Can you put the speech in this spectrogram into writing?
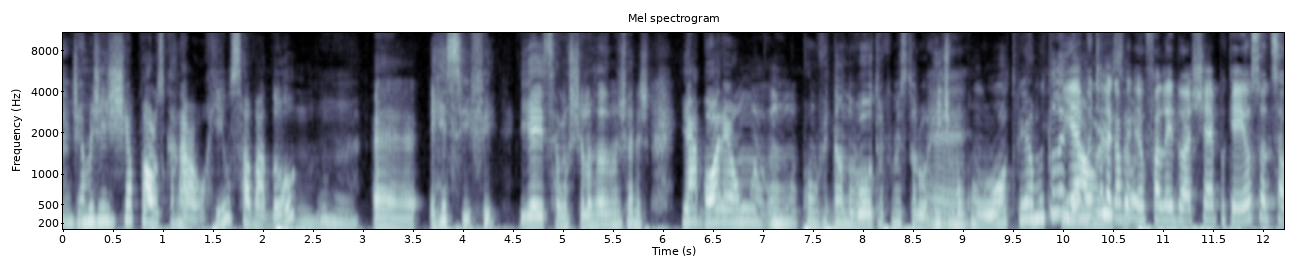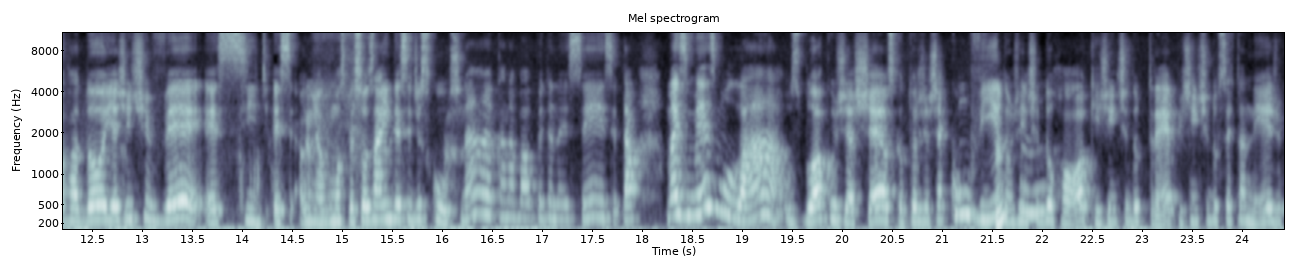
Antigamente a gente tinha polos carnaval, Rio, Salvador Uhum. é, e Recife. E aí são estilos totalmente diferentes. E agora é um, um convidando o outro que mistura o É. ritmo com o outro. E é muito legal. E é muito legal. isso. Eu falei do axé porque eu sou de Salvador e a gente vê esse, esse- em algumas pessoas ainda esse discurso, né? Ah, carnaval perdendo a essência e tal. Mas mesmo lá, os blocos de axé, os cantores de axé convidam Uhum. gente do rock, gente do trap, gente do sertanejo.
